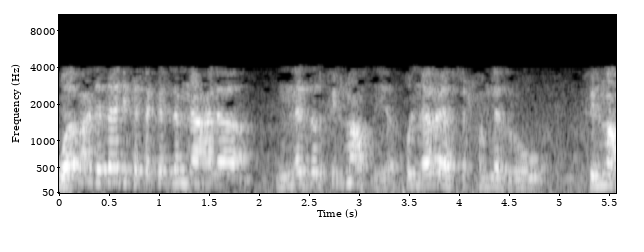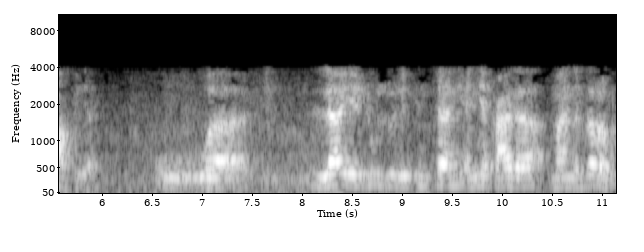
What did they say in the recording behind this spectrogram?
وبعد ذلك تكلمنا على النذر في المعصية. قلنا لا يصح النذر في المعصية ولا يجوز للإنسان أن يفعل ما نذره.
